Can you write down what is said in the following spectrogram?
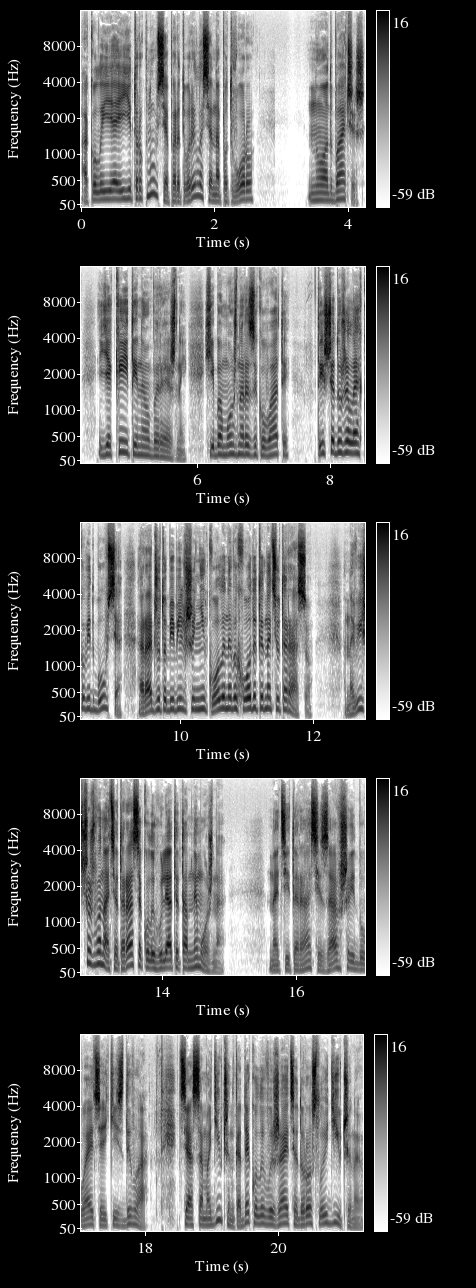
а коли я її торкнувся, перетворилася на потвору. Ну, от бачиш, який ти необережний, хіба можна ризикувати? Ти ще дуже легко відбувся, раджу тобі більше ніколи не виходити на цю терасу. Навіщо ж вона ця тераса, коли гуляти там не можна? На цій терасі завжди відбуваються якісь дива. Ця сама дівчинка деколи вважається дорослою дівчиною,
